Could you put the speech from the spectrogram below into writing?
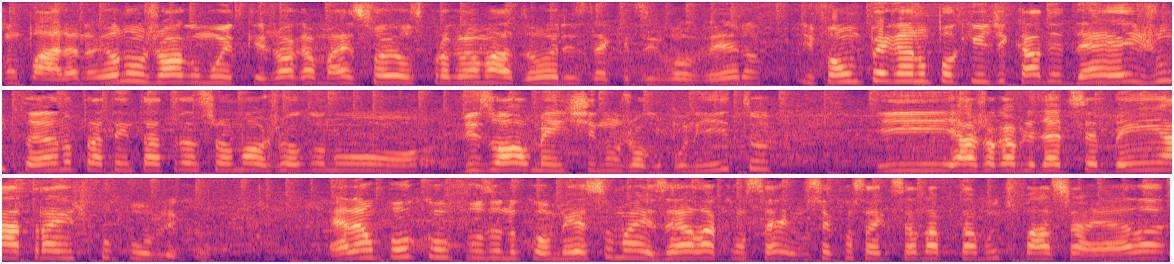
comparando. Eu não jogo muito, quem joga mais foi os programadores né, que desenvolveram. E fomos pegando um pouquinho de cada ideia e juntando para tentar transformar o jogo no, visualmente num jogo bonito e a jogabilidade ser bem atraente pro público. Ela é um pouco confusa no começo, mas ela consegue, você consegue se adaptar muito fácil a ela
